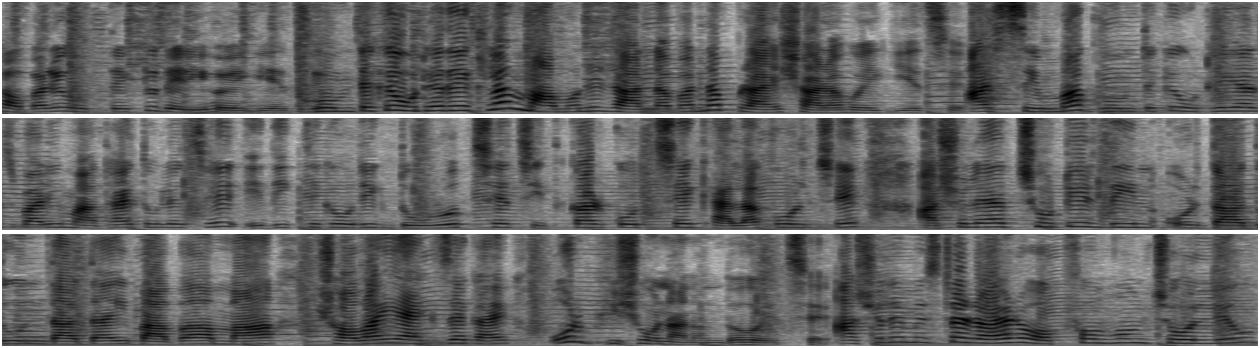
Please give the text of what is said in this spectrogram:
সবারই উঠতে একটু দেরি হয়ে গিয়েছে। ঘুম থেকে উঠে দেখলাম মামনির রান্না বান্না প্রায় সারা হয়ে গিয়েছে। আর সিম্বা ঘুম থেকে উঠেই আজ বাড়ি মাথায় তুলেছে, এদিক থেকে ওদিক দৌড়চ্ছে, চিৎকার করছে, খেলা করছে। আসলে আজ ছুটির দিন ওর দাদুন, দাদাই, বাবা, মা, সবাই এক জায়গায় ওর ভীষণ আনন্দ হয়েছে। আসলে মিস্টার রয়ের ওয়ার্ক ফ্রম হোম চললেও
